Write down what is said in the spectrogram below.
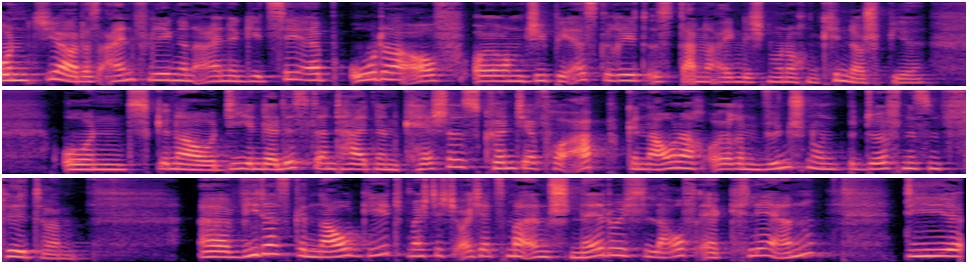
Und ja, das Einpflegen in eine GC-App oder auf eurem GPS-Gerät ist dann eigentlich nur noch ein Kinderspiel. Und genau, die in der Liste enthaltenen Caches könnt ihr vorab genau nach euren Wünschen und Bedürfnissen filtern. Äh, wie das genau geht, möchte ich euch jetzt mal im Schnelldurchlauf erklären. Die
